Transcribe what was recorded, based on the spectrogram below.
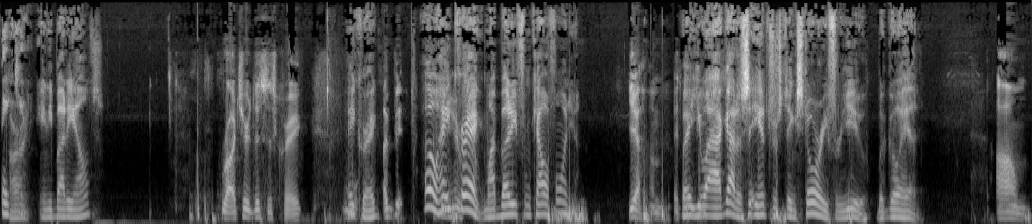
thank all you. right. Anybody else? Roger, this is Craig. Hey, Craig. Been- Oh, hey, Craig, my buddy from California. Yeah, I'm at the you. I got an interesting story for you, but go ahead. Um,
